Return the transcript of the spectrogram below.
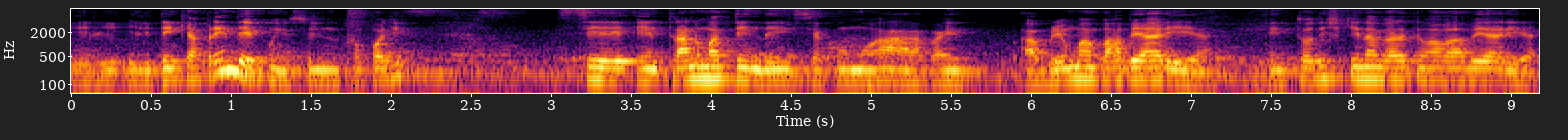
ele, ele tem que aprender com isso. Ele não pode se entrar numa tendência como, ah, vai abrir uma barbearia. Tem toda esquina agora tem uma barbearia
